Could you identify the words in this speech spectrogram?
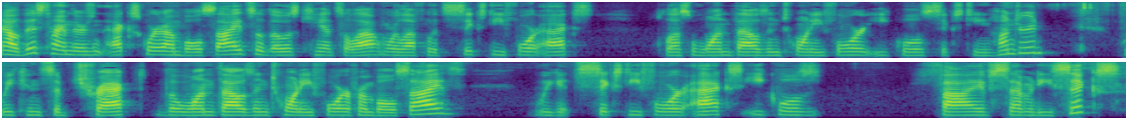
Now this time there's an x squared on both sides, so those cancel out and we're left with 64x plus 1024 equals 1600. We can subtract the 1024 from both sides. We get 64x equals 576.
